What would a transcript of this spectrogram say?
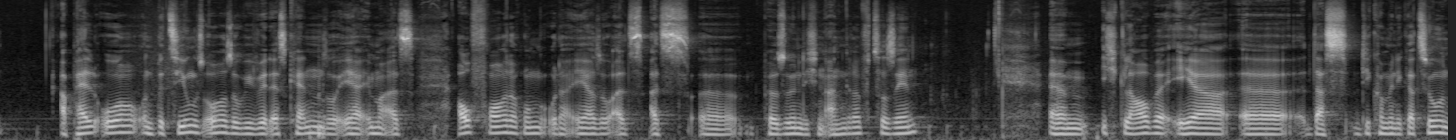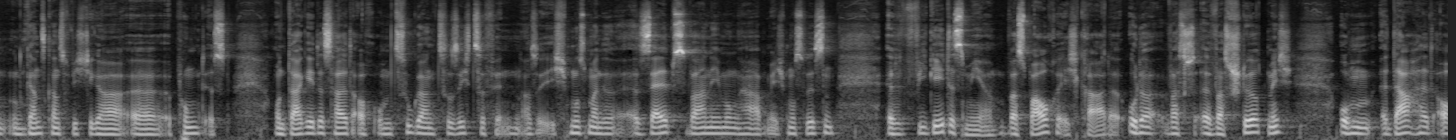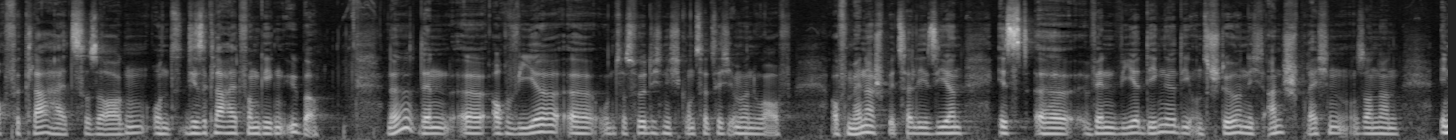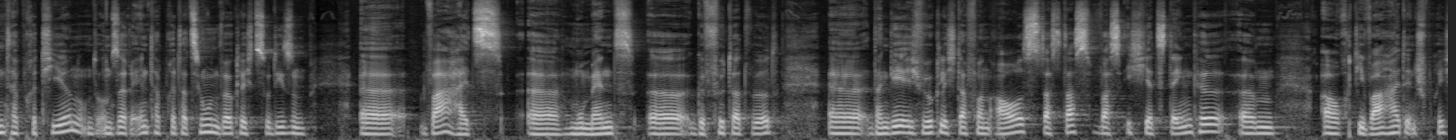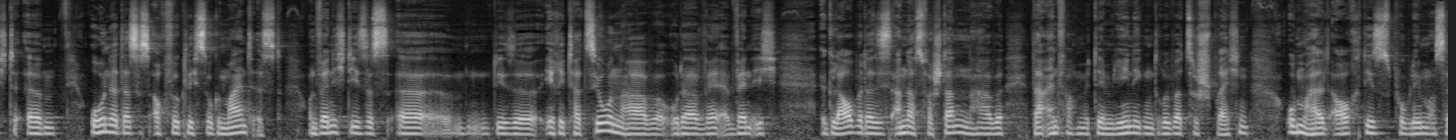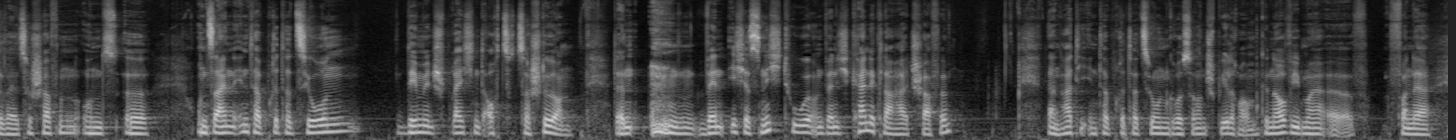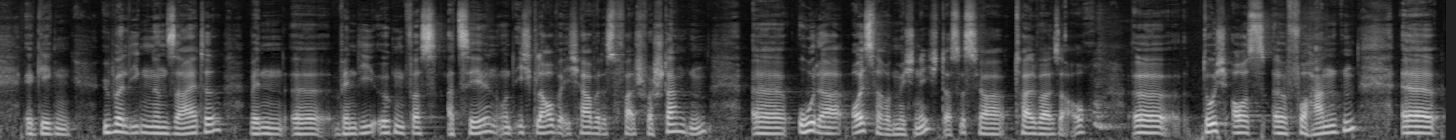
Appellohr und Beziehungsohr, so wie wir das kennen, so eher immer als Aufforderung oder eher so als, als äh, persönlichen Angriff zu sehen. Ähm, ich glaube eher, äh, dass die Kommunikation ein ganz, ganz wichtiger äh, Punkt ist. Und da geht es halt auch um Zugang zu sich zu finden. Also ich muss meine Selbstwahrnehmung haben. Ich muss wissen, äh, wie geht es mir? Was brauche ich gerade? Oder was, was stört mich? Um da halt auch für Klarheit zu sorgen und diese Klarheit vom Gegenüber. Ne? Denn äh, auch wir, äh, und das würde ich nicht grundsätzlich immer nur auf auf Männer spezialisieren, ist, äh, wenn wir Dinge, die uns stören, nicht ansprechen, sondern interpretieren und unsere Interpretation wirklich zu diesem äh, Wahrheitsmoment äh, gefüttert wird, äh, dann gehe ich wirklich davon aus, dass das, was ich jetzt denke, ähm, auch die Wahrheit entspricht, ähm, ohne dass es auch wirklich so gemeint ist. Und wenn ich dieses, äh, diese Irritation habe oder wenn ich glaube, dass ich es anders verstanden habe, da einfach mit demjenigen drüber zu sprechen, um halt auch dieses Problem aus der Welt zu schaffen und, äh, und seine Interpretationen dementsprechend auch zu zerstören. Denn wenn ich es nicht tue und wenn ich keine Klarheit schaffe, dann hat die Interpretation einen größeren Spielraum. Genau wie man äh, von der äh, gegenüberliegenden Seite, wenn, äh, wenn die irgendwas erzählen. Und ich glaube, ich habe das falsch verstanden äh, oder äußere mich nicht, das ist ja teilweise auch äh, durchaus äh, vorhanden, äh,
